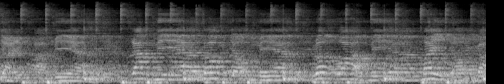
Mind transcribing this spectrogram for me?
ใหญ่กว่าเมีย เมียไม่ยอมใคร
